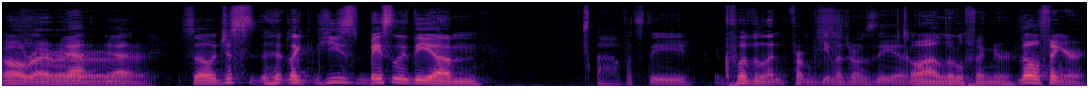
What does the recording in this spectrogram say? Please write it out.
Oh right, right, yeah, right, right, yeah. right. So just like he's basically the um, uh, what's the equivalent from Game of Thrones? The uh, Oh, uh, Littlefinger. Littlefinger.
